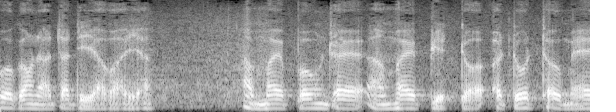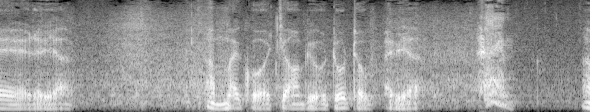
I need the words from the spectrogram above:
ဘောကောင်းတာတတ္တရပါဗျအမိုက်ပုံတဲ့အမိုက်ပြစ်တော့အတိုးထုတ်မယ်တဲ့ဗျအမိုက်ကိုအကြောင်းပြအတိုးထုတ်မယ်ဗျအ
